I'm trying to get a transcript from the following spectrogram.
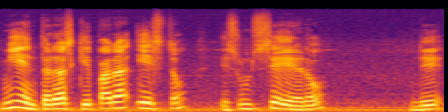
Mientras que para esto es un 0 de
